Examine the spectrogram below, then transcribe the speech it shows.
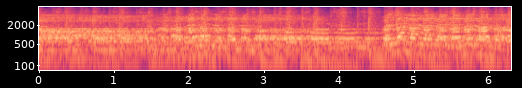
la la la la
